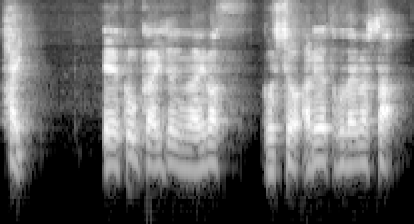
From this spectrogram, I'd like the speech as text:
はい。えー今回以上になります。ご視聴ありがとうございました。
